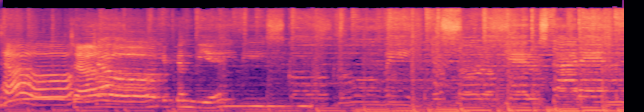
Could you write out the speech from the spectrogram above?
Chao. Chao. Que estén bien. Yo solo quiero estar en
